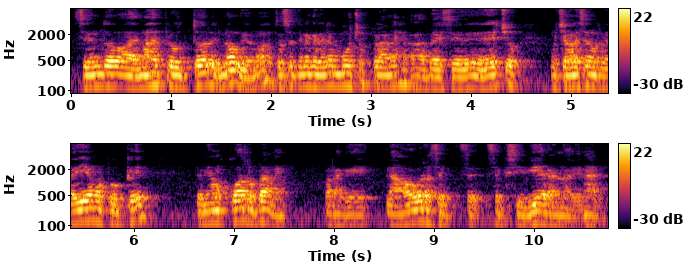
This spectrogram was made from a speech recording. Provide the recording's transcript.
siendo además el productor el novio? ¿no? Entonces tiene que tener muchos planes A. De hecho, muchas veces nos reíamos porque teníamos cuatro planes para que la obra se, se- exhibiera en la Bienal.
